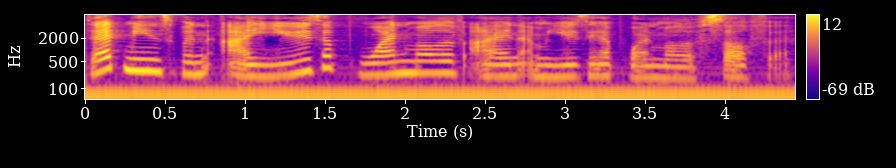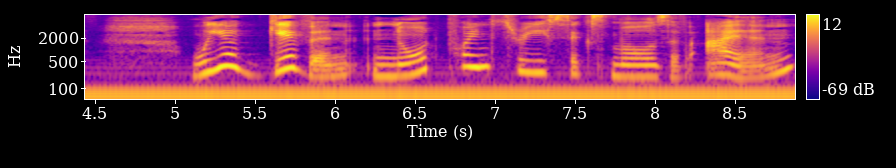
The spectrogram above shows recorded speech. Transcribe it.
That means when I use up 1 mole of iron, I'm using up 1 mole of sulfur. We are given 0.36 moles of iron,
